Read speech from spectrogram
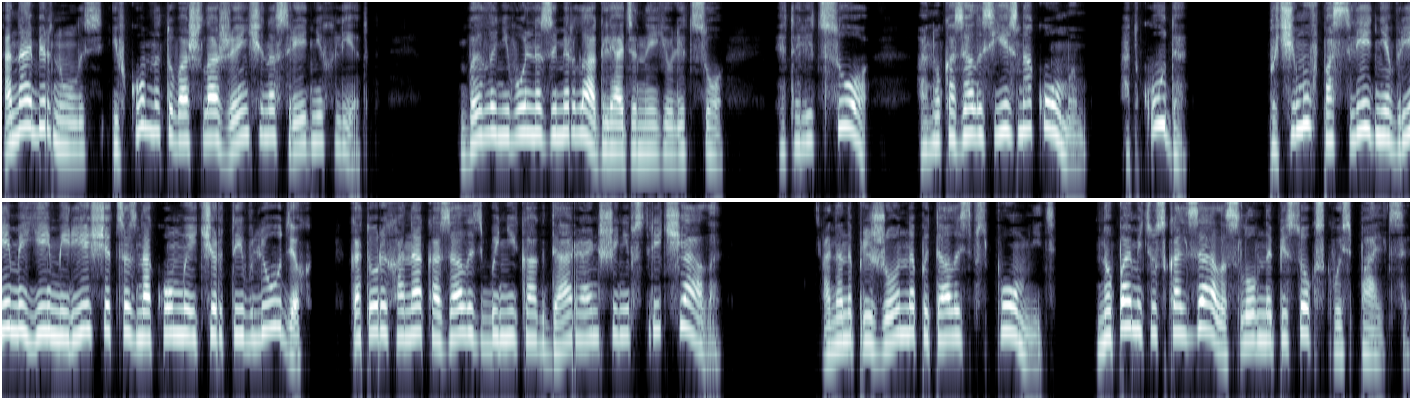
Она обернулась, и в комнату вошла женщина средних лет. Белла невольно замерла, глядя на ее лицо. Это лицо! Оно казалось ей знакомым. Откуда? Почему в последнее время ей мерещатся знакомые черты в людях, которых она, казалось бы, никогда раньше не встречала? Она напряженно пыталась вспомнить, но память ускользала, словно песок сквозь пальцы.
